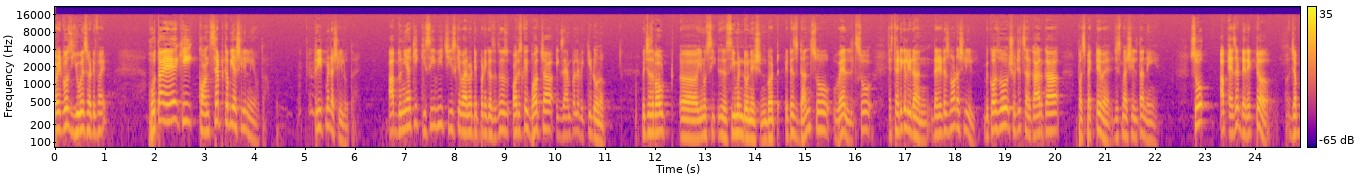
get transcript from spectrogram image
but it was U A certified होता है कि कॉन्सेप्ट कभी अश्लील नहीं होता। ट्रीटमेंट अश्लील होता है। आप दुनिया की किसी भी चीज़ के बारे में टिप्पणी कर सकते हो और इसका एक बहुत अच्छा एग्ज़ाम्पल है Vicky Donor which is about uh, you know se- uh, semen donation but so is done aesthetically done that it is not अश्लील बिकॉज़ वो शुजित सरकार का पर्सपेक्टिव है, जिसमें अश्लीलता नहीं है. सो अब एज अ डायरेक्टर जब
